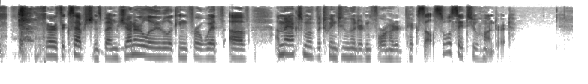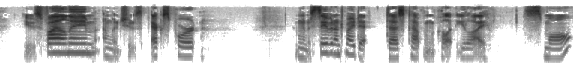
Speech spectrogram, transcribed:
there's exceptions, but I'm generally looking for a width of a maximum of between 200 and 400 pixels. So we'll say 200. Use file name. I'm going to choose export. I'm going to save it onto my de desktop. I'm going to call it Eli Small.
